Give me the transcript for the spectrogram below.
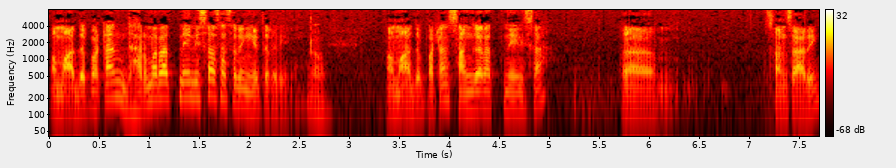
මම අද පටන් ධර්ම රත්නය නිසා සසරෙන් එතර වෙමි. මම අද පටන් සංඝ රත්නය නිසා අම්, සංසාරයෙන්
